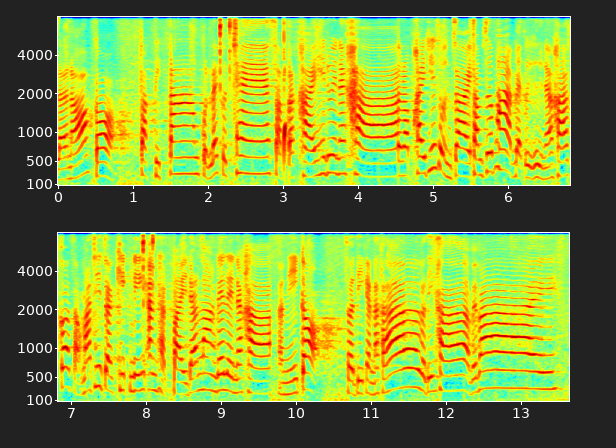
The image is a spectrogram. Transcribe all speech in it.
แล้วเนาะก็ฝากติดตามกดไลค์กดแชร์สับตะไคร้ให้ด้วยนะคะสำหรับใครที่สนใจทำเสื้อผ้าแบบอื่นๆนะคะ ก็สามารถที่จะคลิกลิงก์อันถัดไปด้านล่างได้เลยนะคะ อันนี้ก็สวัสดีกันนะคะสวัสดีค่ะบ๊ายบาย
